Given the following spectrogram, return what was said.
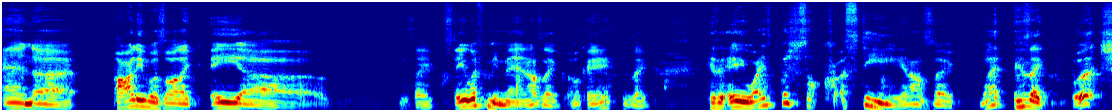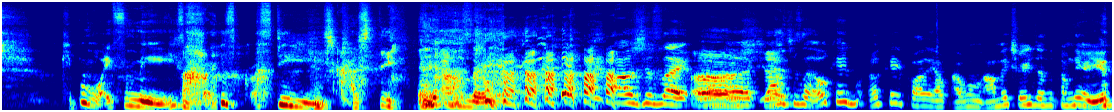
And uh Pauly was all like, "Hey, uh he's like, stay with me, man." I was like, "Okay." He's like, he's like, "Hey, why is Butch so crusty?" And I was like, "What?" He's like, "Butch, keep him away from me. He's he's crusty." He's crusty. I was like, I was just like, Oh, uh. I was just like, okay, okay, Pauly, I, I won't. I'll make sure he doesn't come near you.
